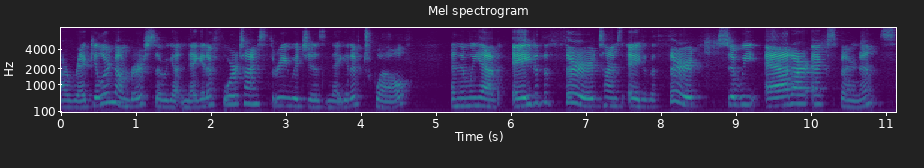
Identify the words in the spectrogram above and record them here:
our regular numbers. So we got negative 4 times 3, which is negative 12. And then we have a to the third times a to the third. So we add our exponents,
